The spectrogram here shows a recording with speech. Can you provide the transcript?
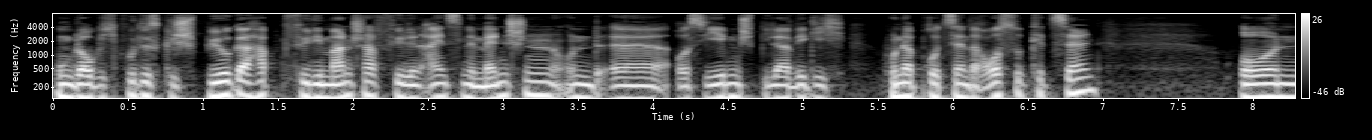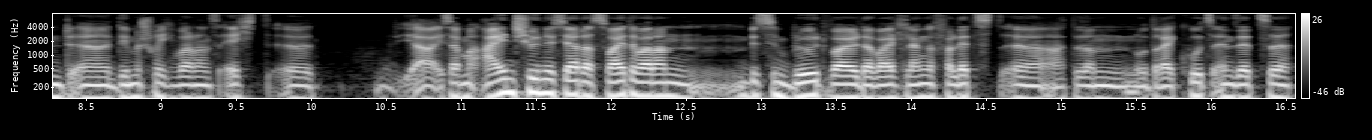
unglaublich gutes Gespür gehabt für die Mannschaft, für den einzelnen Menschen und äh, aus jedem Spieler wirklich 100% rauszukitzeln. Und äh, dementsprechend war dann echt, äh, ja, ich sag mal, ein schönes Jahr. Das zweite war dann ein bisschen blöd, weil da war ich lange verletzt, äh, hatte dann nur drei Kurzeinsätze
